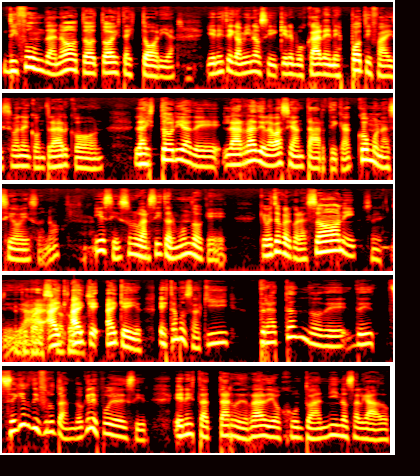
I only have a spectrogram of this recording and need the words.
difunda ¿no? To- toda esta historia. Y en este camino, si quieren buscar en Spotify, se van a encontrar con la historia de la radio en la base antártica, cómo nació eso, ¿no? Y ese es un lugarcito del mundo que, que me toca el corazón y Sí, eh, ¿qué te hay, hay- que, hay que ir. Estamos aquí tratando de, de seguir disfrutando, ¿qué les puedo decir? En esta tarde de radio junto a Nino Salgado,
